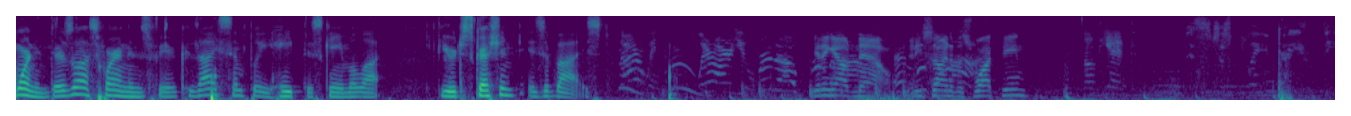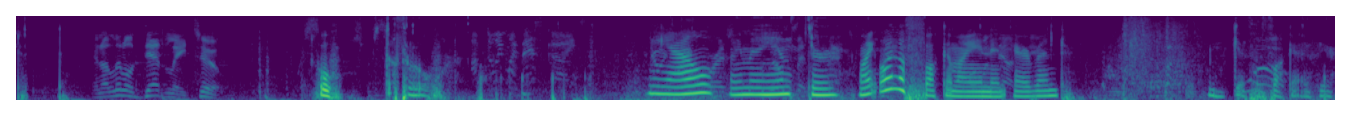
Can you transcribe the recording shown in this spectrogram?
Warning, there's a lot of swearing in this video because I simply hate this game a lot. Viewer discretion is advised. Where are you? Getting out now. Any sign of the SWAT team? Not yet. This is just plain deal. And a little deadly, too. Oh, the throw. I'm doing my best, guys. Meow, I'm a hamster. Why, why the fuck am I in an air vent? Get the fuck out of here.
